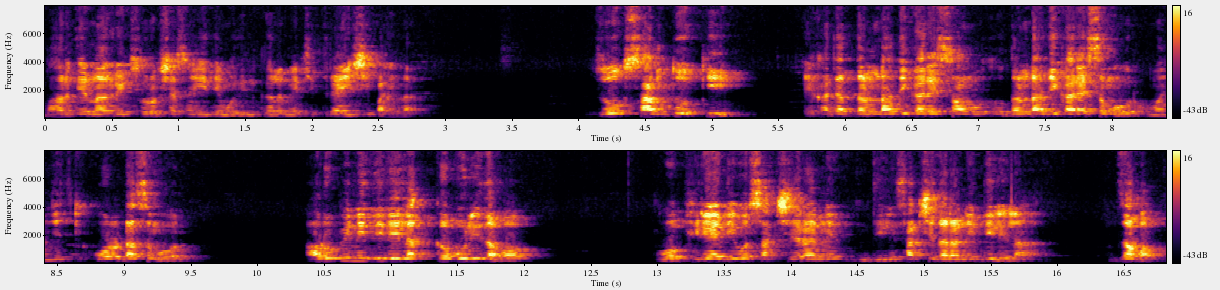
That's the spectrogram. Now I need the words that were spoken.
भारतीय नागरिक सुरक्षा संहितेमधील कलम एकशे त्र्याऐंशी पाहिला. जो सांगतो की एखाद्या दंडाधिकारी सम दंडाधिकाऱ्यासमोर म्हणजेच की कोर्टासमोर आरोपीने दिलेला कबुली जबाब व फिर्यादी व साक्षीदारांनी दिले साक्षीदारांनी दिलेला जबाब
